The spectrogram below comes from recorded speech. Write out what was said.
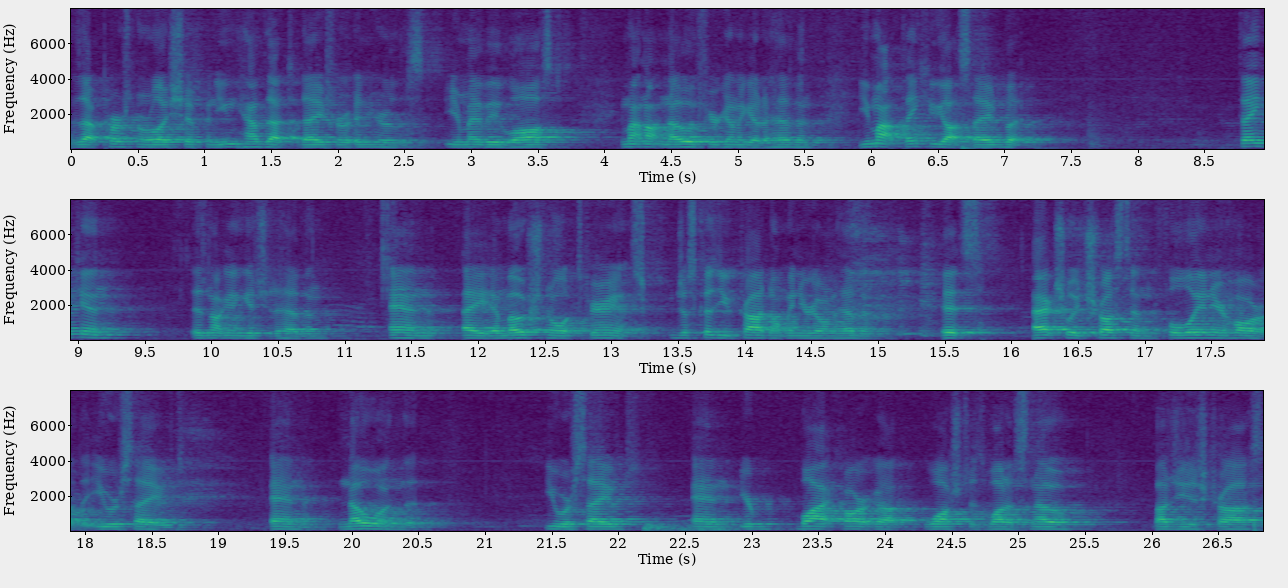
is that personal relationship, and you can have that today for in here. You may be lost. You might not know if you're going to go to heaven. You might think you got saved, but thinking is not going to get you to heaven. And a emotional experience, just because you cried, don't mean you're going to heaven. It's actually trusting fully in your heart that you were saved, and knowing that you were saved, and your black heart got washed as white as snow by Jesus Christ.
